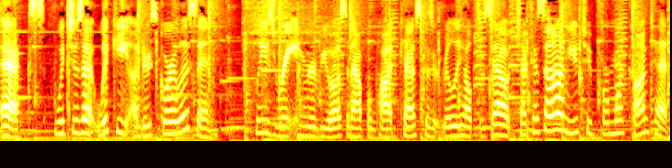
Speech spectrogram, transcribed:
X, which is at wiki underscore listen. Please rate and review us on Apple Podcasts because it really helps us out. Check us out on YouTube for more content.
